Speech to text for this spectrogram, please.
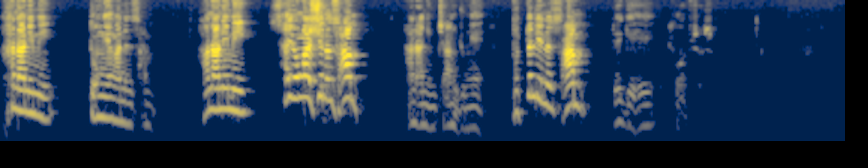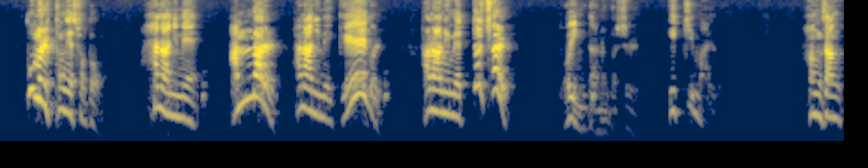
하나님이 동행하는 삶, 하나님이 사용하시는 삶, 하나님 장중에 붙들리는 삶 되게 해 주옵소서. 꿈을 통해서도 하나님의 앞날을, 하나님의 계획을, 하나님의 뜻을 보인다는 것을 잊지 말고 항상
